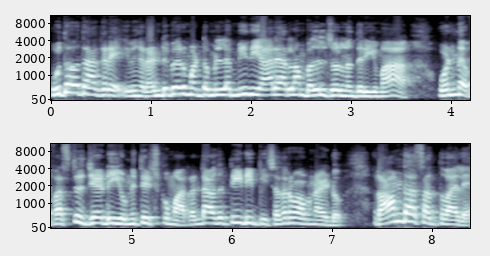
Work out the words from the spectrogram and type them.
உத்தவ் தாக்கரே இவங்க ரெண்டு பேர் மட்டும் இல்லை மீதி யார் யாரெல்லாம் பதில் சொல்லணும் தெரியுமா? ஒன்று ஃபஸ்ட்டு ஜேடியு நிதிஷ்குமார் ரெண்டாவது டிடிபி சந்திரபாபு நாயுடு ராம்தாஸ் அத்வாலே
